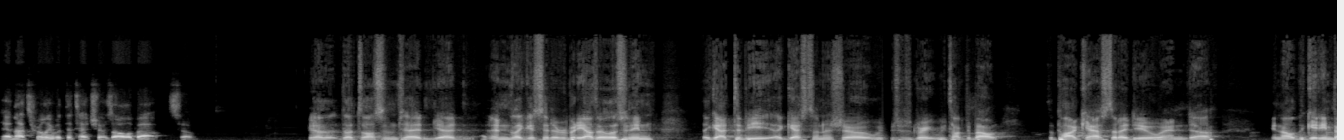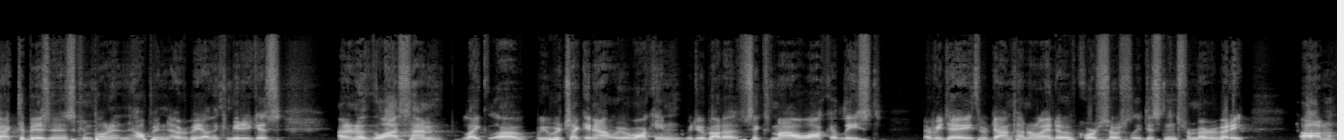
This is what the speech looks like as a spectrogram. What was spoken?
And that's really what the TED Show is all about. So Yeah, that's awesome, Ted. Yeah, and like I said, everybody out there listening, they got to be a guest on the show, which was great. We talked about the podcast that I do, and uh, you know the getting back to business component and helping everybody out in the community. Because I don't know, the last time like uh, we were checking out, we were walking. We do about a six mile walk at least every day through downtown Orlando. Of course, socially distanced from everybody. Um,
